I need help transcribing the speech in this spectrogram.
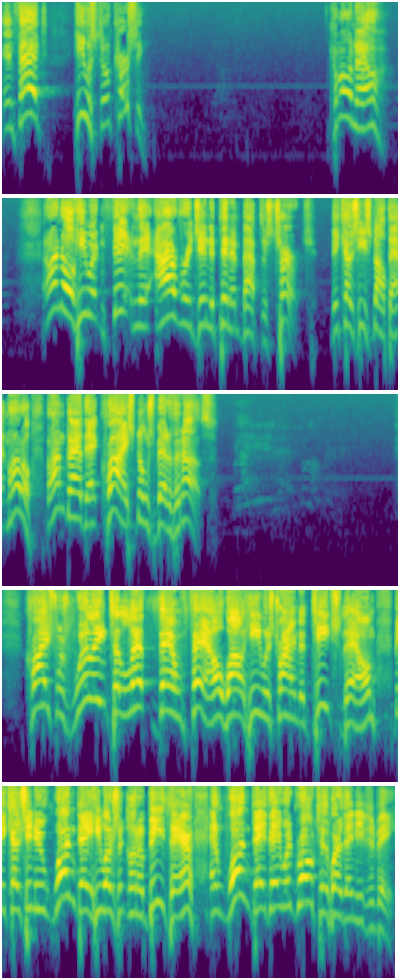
In fact, he was still cursing. Come on now. And I know he wouldn't fit in the average independent Baptist church because he's not that model, but I'm glad that Christ knows better than us. Christ was willing to let them fail while he was trying to teach them because he knew one day he wasn't going to be there and one day they would grow to where they needed to be.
